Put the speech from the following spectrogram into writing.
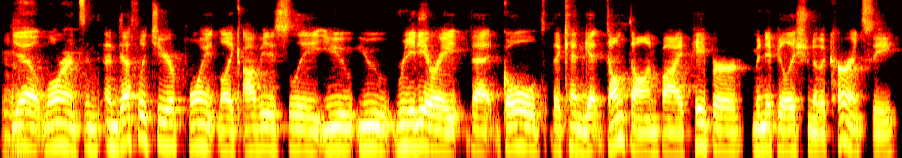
Yeah. yeah, Lawrence, and, and definitely to your point, like obviously you you reiterate that gold that can get dumped on by paper manipulation of the currency.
